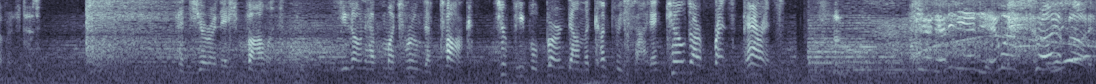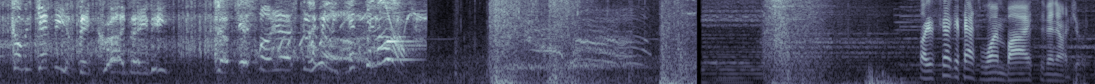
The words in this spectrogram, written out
Country and ravaged it. And Uranish Valen, you don't have much room to talk. Your people burned down the countryside and killed our friends' parents. Yeah, yeah, yeah, yeah, why don't you cry about it? Come and get me, you big cry, crybaby. Now kiss my ass I really goodbye. pissed him off. Well, I just gotta get past one by Savannah on Joey.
